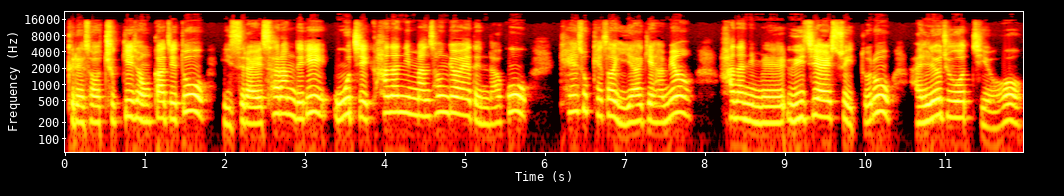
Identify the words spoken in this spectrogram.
그래서 죽기 전까지도 이스라엘 사람들이 오직 하나님만 섬겨야 된다고 계속해서 이야기하며 하나님을 의지할 수 있도록 알려주었지요.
